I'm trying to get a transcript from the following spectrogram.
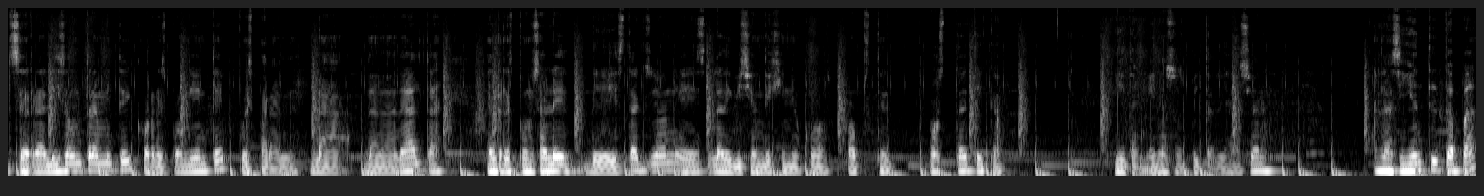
se realiza un trámite correspondiente pues para la dada de alta. El responsable de esta acción es la división de obstétrica y también es hospitalización. La siguiente etapa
